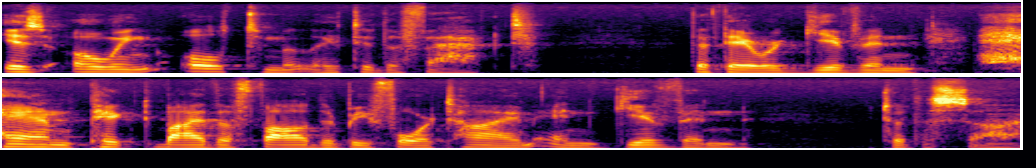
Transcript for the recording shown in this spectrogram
is owing ultimately to the fact that they were given, handpicked by the Father before time, and given to the Son.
